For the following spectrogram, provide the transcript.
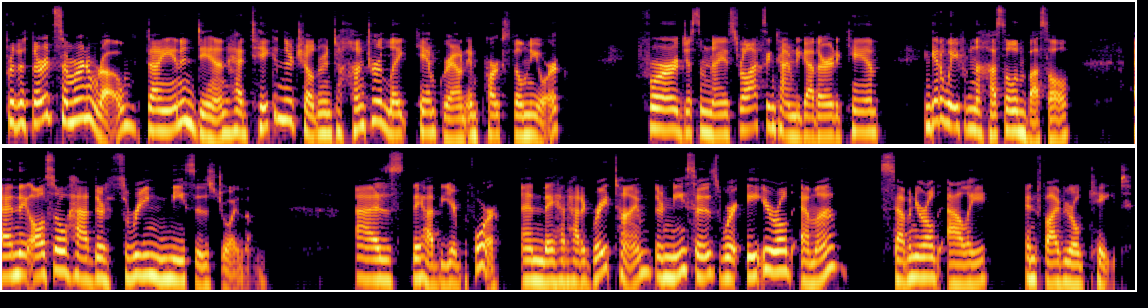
For the third summer in a row, Diane and Dan had taken their children to Hunter Lake Campground in Parksville, New York, for just some nice, relaxing time together to camp and get away from the hustle and bustle. And they also had their three nieces join them, as they had the year before. And they had had a great time. Their nieces were eight year old Emma, seven year old Allie, and five year old Kate.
